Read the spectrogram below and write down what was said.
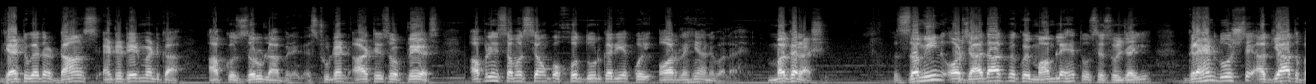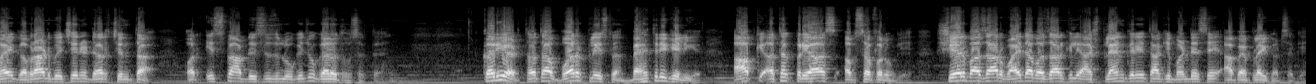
get together dance entertainment का आपको ज़रूर लाभ मिलेगा। स्टूडेंट आर्टिस्ट और प्लेयर्स अपनी समस्याओं को खुद दूर करिए, कोई और नहीं आने वाला है। मकर राशि। ज़मीन और जायदाद में कोई मामले हैं तो उसे सुलझाइए। ग्रहण दोष से अज्ञात भय, घबराहट, बेचैनी, डर, चिंता और इसमें आप डिसीज़न लोगे जो गलत हो सकते हैं। करियर तथा वर्क प्लेस में बेहतरी के लिए आपके अथक प्रयास अब सफल होंगे। शेयर बाज़ार, वायदा बाज़ार के लिए आज प्लान करिए ताकि मंडे से आप अप्लाई कर सकें।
